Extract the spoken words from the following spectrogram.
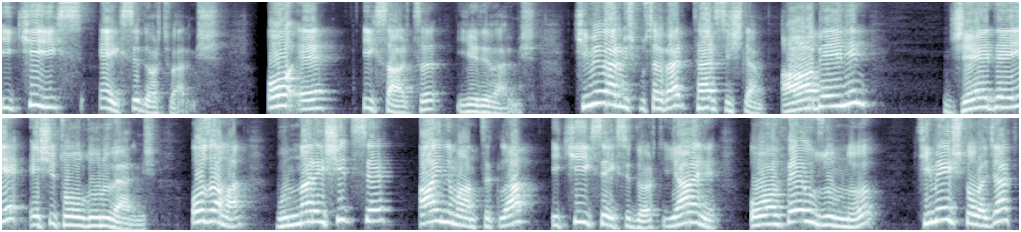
2x eksi 4 vermiş. OE x artı 7 vermiş. Kimi vermiş bu sefer? Ters işlem. AB'nin CD'ye eşit olduğunu vermiş. O zaman bunlar eşitse aynı mantıkla 2x eksi 4 yani OF uzunluğu kime eşit olacak?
